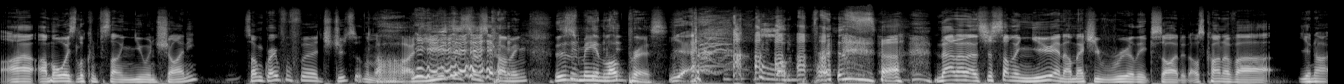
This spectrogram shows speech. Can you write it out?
I, I'm always looking for something new and shiny, so I'm grateful for jiu-jitsu at the moment. Oh, I knew this was coming. This is me in log press. Yeah. Log press. no, no, no. It's just something new, and I'm actually really excited. I was kind of, uh, you know,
